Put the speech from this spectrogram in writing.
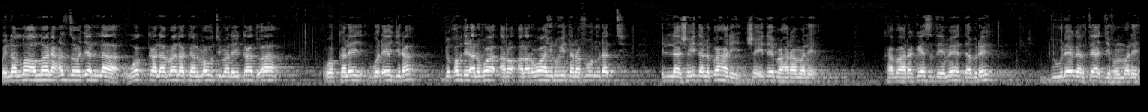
وإن الله الله عز وجل وكل ملك الموت ملائكات وكل قد أجرى بقبض الأرواح روحي تنفور ودت إلا شهيد البحر شهيد بحر ملئ. كبار كيس ديمه دبره دولي قرتي أجفهم ملئ.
